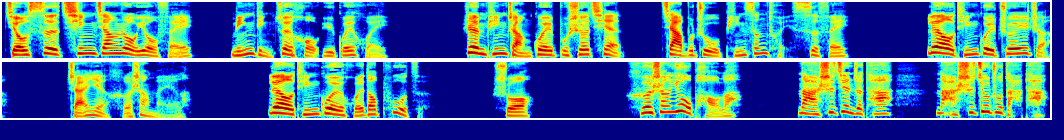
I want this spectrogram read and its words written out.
酒肆清江肉又肥，酩酊最后欲归回。”任凭掌柜不赊欠，架不住贫僧腿似飞。廖廷贵追着，眨眼和尚没了。廖廷贵回到铺子，说：“和尚又跑了，哪时见着他，哪时揪住打他。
